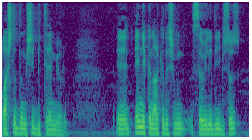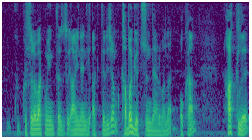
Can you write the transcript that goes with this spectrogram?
Başladığım işi bitiremiyorum. Ee, en yakın arkadaşımın söylediği bir söz, kusura bakmayın aynen aktaracağım. Kaba götsün der bana Okan. Haklı.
